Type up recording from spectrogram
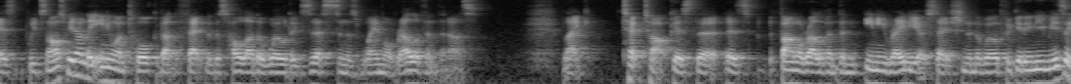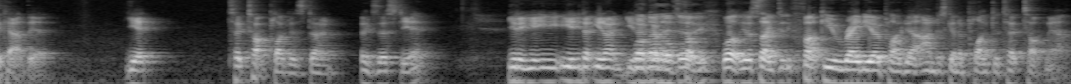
as, as long as we don't let anyone talk about the fact that this whole other world exists and is way more relevant than us, like TikTok is the is far more relevant than any radio station in the world for getting new music out there. Yet TikTok pluggers don't exist yet. You, you, you, you don't you don't you Well, don't no, go, they well, do. fuck, well it's like fuck you radio plugged out I'm just going to plug to TikTok now.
